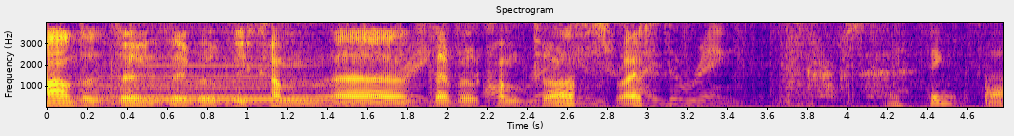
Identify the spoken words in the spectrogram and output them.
Ah, they, they, they will become. Uh, they will come to us, right? I think so.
